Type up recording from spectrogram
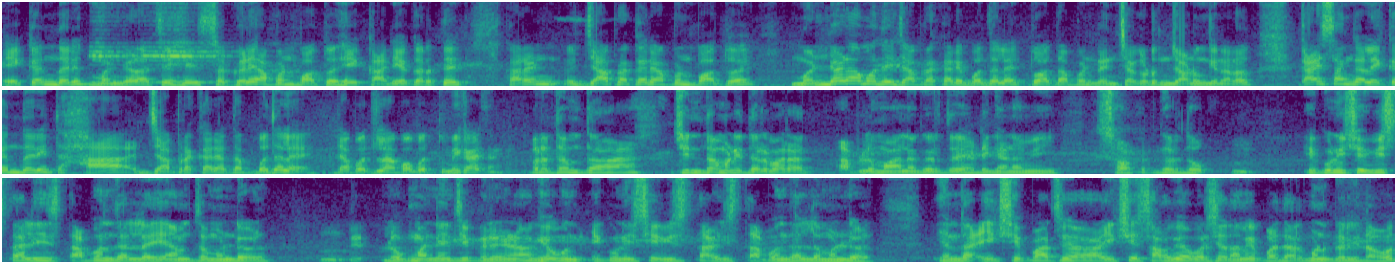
एकंदरीत मंडळाचे हे सगळे आपण पाहतोय हे कार्यकर्ते. कारण ज्या प्रकारे आपण पाहतोय मंडळामध्ये ज्या प्रकारे बदल आहे तो आता आपण त्यांच्याकडून जाणून घेणार आहोत. काय सांगाल? एकंदरीत हा ज्या प्रकारे आता बदल आहे त्या बदलाबाबत तुम्ही काय सांगाल? प्रथमतः चिंतामणी दरबारात आपलं महानगरचं या ठिकाणी आम्ही स्वागत करतो. एकोणीसशे वीस साली स्थापन झालं हे आमचं मंडळ. लोकमान्यांची प्रेरणा घेऊन एकोणीसशे वीस साली स्थापन झालेलं मंडळ. यंदा एकशे पाच एकशे सहाव्या वर्षात आम्ही पदार्पण करीत आहोत.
